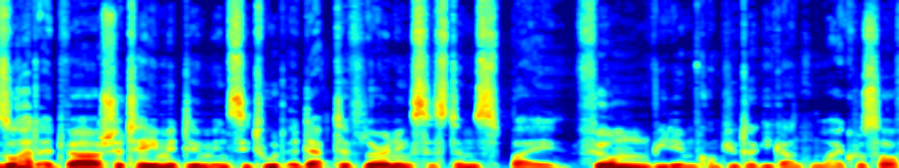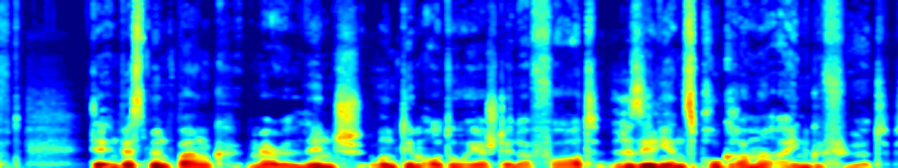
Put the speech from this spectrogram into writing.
So hat etwa Chatey mit dem Institut Adaptive Learning Systems bei Firmen wie dem Computergiganten Microsoft, der Investmentbank Merrill Lynch und dem Autohersteller Ford Resilienzprogramme eingeführt.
